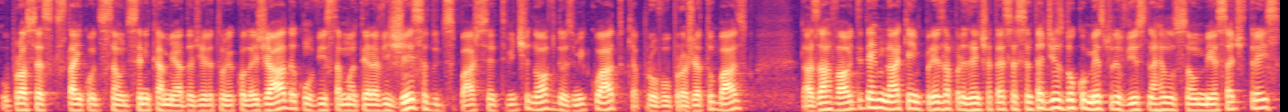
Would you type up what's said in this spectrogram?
o processo que está em condição de ser encaminhado à diretoria colegiada, com vista a manter a vigência do despacho 129 de 2004, que aprovou o projeto básico da Zarval, e determinar que a empresa apresente até 60 dias documentos previstos na Resolução 673,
